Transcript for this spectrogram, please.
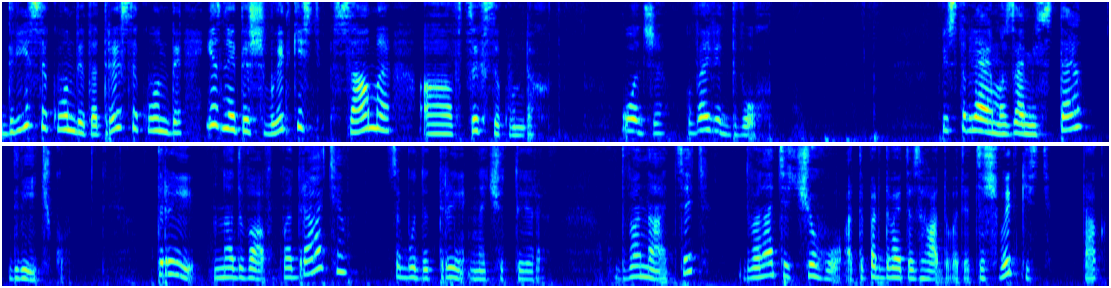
2 секунди та 3 секунди і знайти швидкість саме в цих секундах. Отже, v від 2. Підставляємо замість t двічку. 3 на 2 в квадраті, це буде 3 на 4, 12. 12 чого? А тепер давайте згадувати, це швидкість, так?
